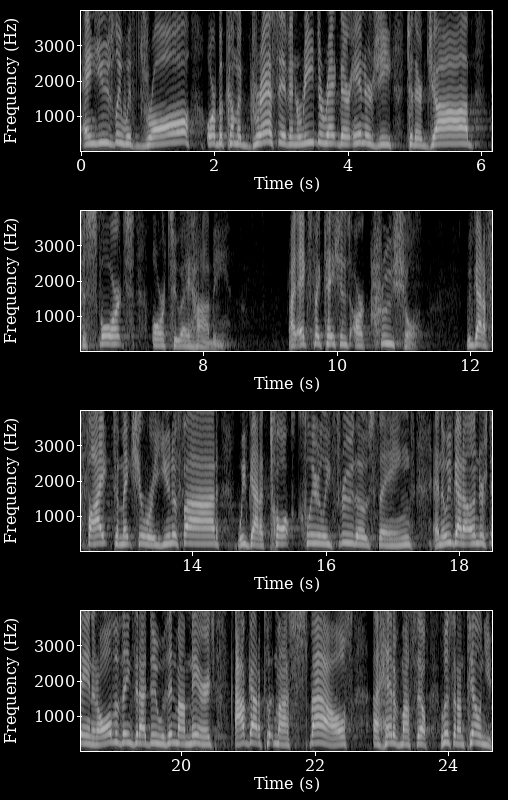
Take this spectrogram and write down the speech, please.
and usually withdraw or become aggressive and redirect their energy to their job, to sports, or to a hobby. Right? Expectations are crucial. We've got to fight to make sure we're unified. We've got to talk clearly through those things. And then we've got to understand in all the things that I do within my marriage, I've got to put my spouse ahead of myself. Listen, I'm telling you,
